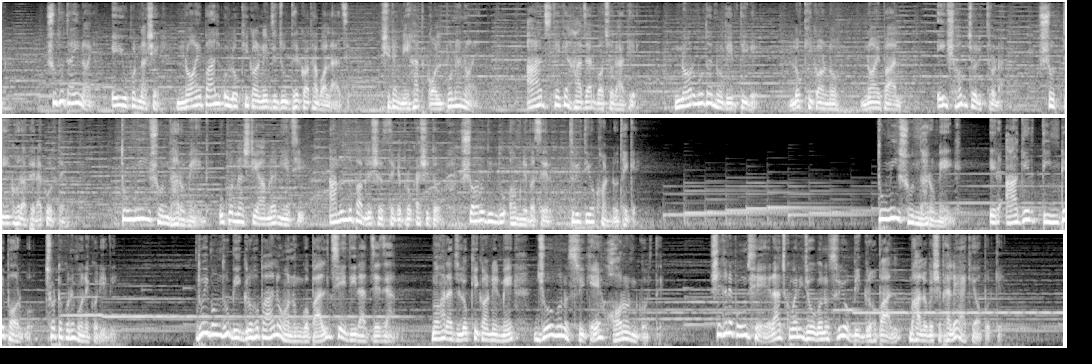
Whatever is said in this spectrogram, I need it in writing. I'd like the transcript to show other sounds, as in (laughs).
শুধু তাই নয়, এই উপন্যাসে নয়পাল ও লক্ষ্মীকর্ণের যে যুদ্ধের কথা বলা আছে, সেটা নেহাত কল্পনা নয়। আজ থেকে হাজার বছর আগে নর্মদা নদীর তীরে লক্ষ্মীকর্ণ, নয়পাল, এই সব চরিত্ররা সত্যি ঘোরাফেরা করতেন। তুমি সন্ধ্যার মেঘ। উপন্যাসটি আমরা নিয়েছি আনন্দ পাবলিশার্স থেকে প্রকাশিত শরদিন্দু অমনিবাসের তৃতীয় খণ্ড থেকে। সন্ধ্যার মেঘ। এর আগের তিনটে পর্ব, ছোট করে মনে করিয়ে দিই। দুই বন্ধু বিগ্রহপাল ও অনঙ্গপাল চেদি রাজ্যে যান। মহারাজ লক্ষ্মীকর্ণের মেয়ে যৌবনশ্রীকে হরণ করতে। সেখানে পৌঁছে রাজকুমারী যৌবনশ্রী ও বিগ্রহপাল ভালোবেসে ফেলে একে অপরকে।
